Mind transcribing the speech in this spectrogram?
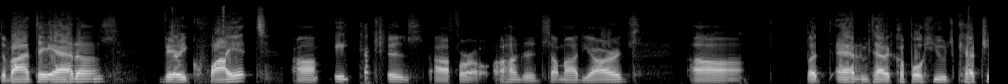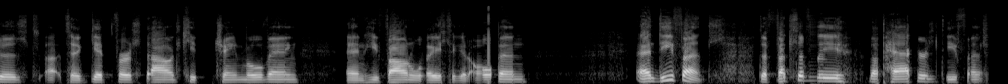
Davante Adams, very quiet, um, eight catches uh, for hundred some odd yards. Uh, but Adams had a couple huge catches uh, to get first downs, keep the chain moving, and he found ways to get open. And defense. Defensively, the Packers defense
